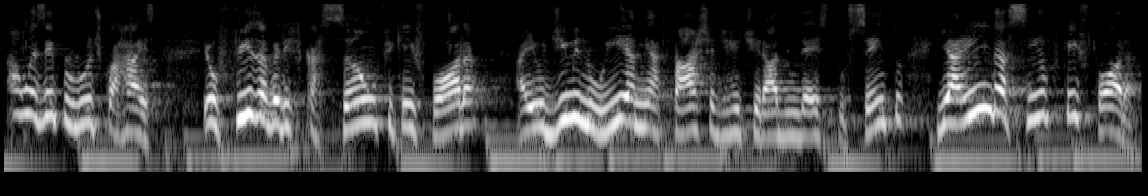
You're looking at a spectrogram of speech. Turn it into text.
Ah, um exemplo lúdico, a Raiz. Eu fiz a verificação, fiquei fora, aí eu diminuí a minha taxa de retirada em 10% e ainda assim eu fiquei fora.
